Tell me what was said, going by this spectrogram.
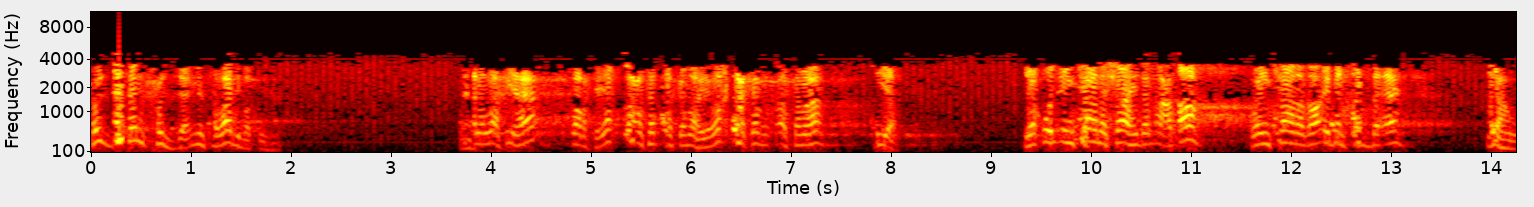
حزة حزة من سواد بطنها. قال الله فيها بركة يقطع تبقى كما هي ويقطع كما هي. يقول إن كان شاهدا أعطاه وإن كان غائبا خبأ له.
